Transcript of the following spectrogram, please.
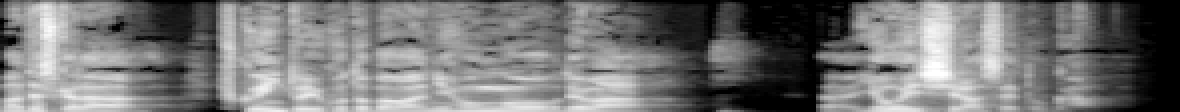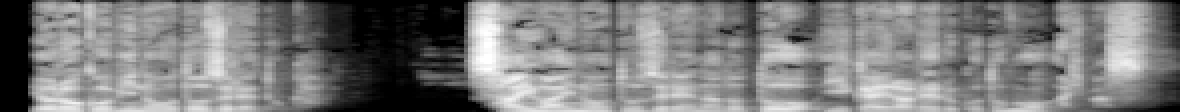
まあ、ですから、福音という言葉は日本語では、良い知らせとか、喜びの訪れとか、幸いの訪れなどと言い換えられることもあります。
